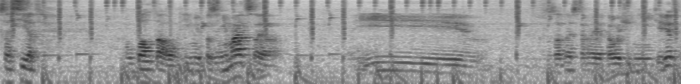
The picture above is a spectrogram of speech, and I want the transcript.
сосед уболтал ими позаниматься. И с одной стороны это очень неинтересно,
